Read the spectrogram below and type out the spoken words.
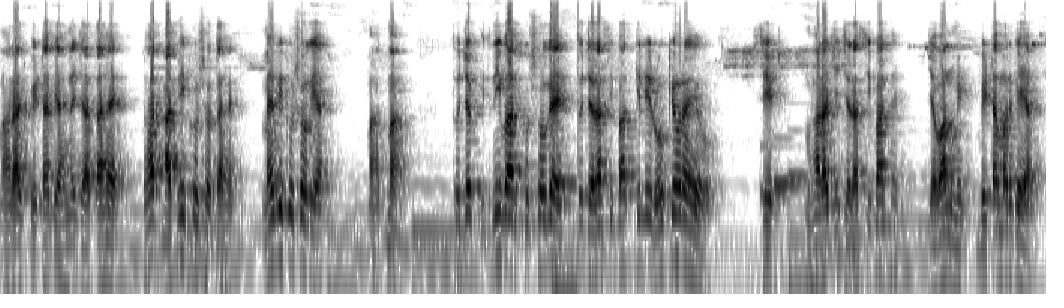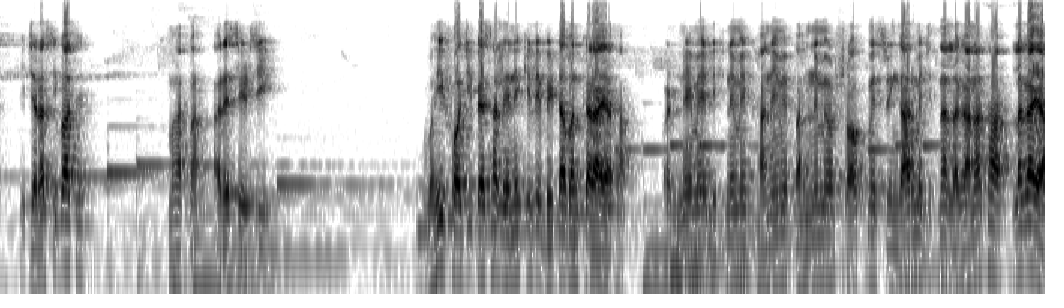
महाराज, बेटा ब्याहने जाता है तो हर आदमी खुश होता है। मैं भी खुश हो गया। महात्मा तो जब इतनी बार खुश हो गए तो जरा सी बात के लिए रो क्यों रहे हो? सेठ, महाराज ये जरा सी बात है। जवान बेटा मर गया, ये जरा सी बात है। महात्मा, अरे सेठ जी, वही फौजी पैसा लेने के लिए बेटा बनकर आया था। पढ़ने में, लिखने में, खाने में, पहनने में और शौक में, श्रृंगार में जितना लगाना था, लगाया।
